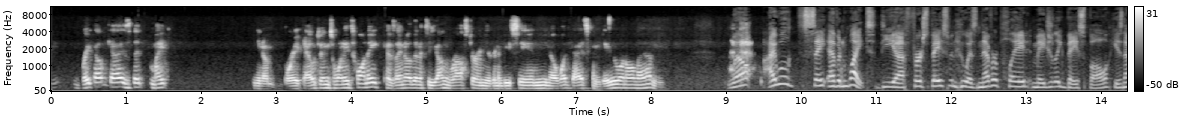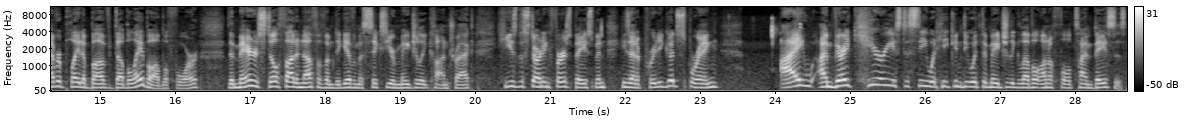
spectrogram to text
be. Breakout guys that might, you know, break out in 2020 because I know that it's a young roster and you're going to be seeing, you know, what guys can do and all that. And, well, I will say Evan White, the uh, first baseman who has never played Major League Baseball. He's never played above Double A ball before. The Mariners still thought enough of him to give him a six-year Major League contract. He's the starting first baseman. He's had a pretty good spring. I I'm very curious to see what he can do at the major league level on a full time basis.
